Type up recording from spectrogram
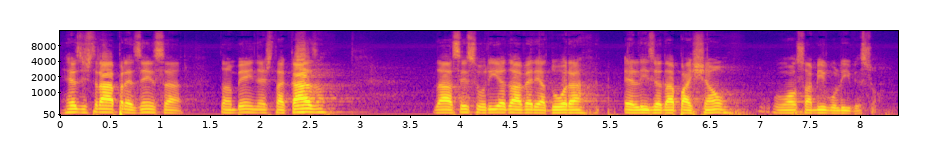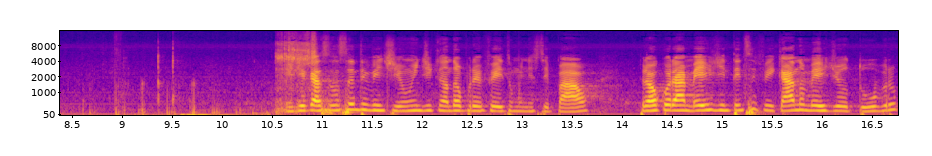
Registrar a presença também nesta casa da assessoria da vereadora Elísia da Paixão, o nosso amigo Líverson. Indicação 121, indicando ao prefeito municipal procurar meios de intensificar no mês de outubro,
